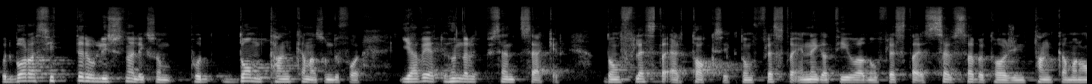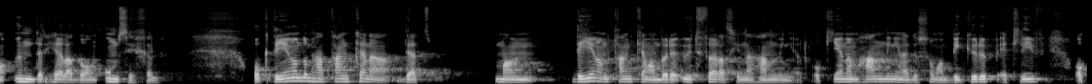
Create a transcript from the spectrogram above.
och du bara sitter och lyssnar liksom på de tankarna som du får. Jag vet 100% säker. De flesta är toxic, de flesta är negativa, de flesta är self-sabotaging tankar man har under hela dagen om sig själv. Och det är genom de här tankarna det att man det är genom tankar man börjar utföra sina handlingar. Och genom handlingarna är det så man bygger upp ett liv. Och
